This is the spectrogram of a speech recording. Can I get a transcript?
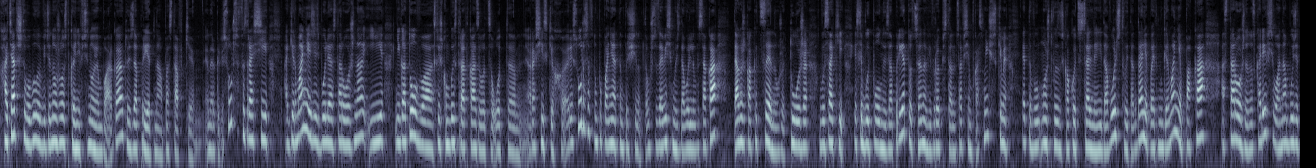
хотят, чтобы было введено жесткое нефтяное эмбарго, то есть запрет на поставки энергоресурсов из России, а Германия здесь более осторожна и не готова слишком быстро отказываться от российских ресурсов, ну, по понятным причинам, потому что зависимость довольно высока, так же, как и цены уже тоже высоки. Если будет полный запрет, то цены в Европе станут совсем космическими. Это может вызвать какое-то социальное недовольство и так далее. Поэтому Германия пока осторожна, но, скорее всего, она будет,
